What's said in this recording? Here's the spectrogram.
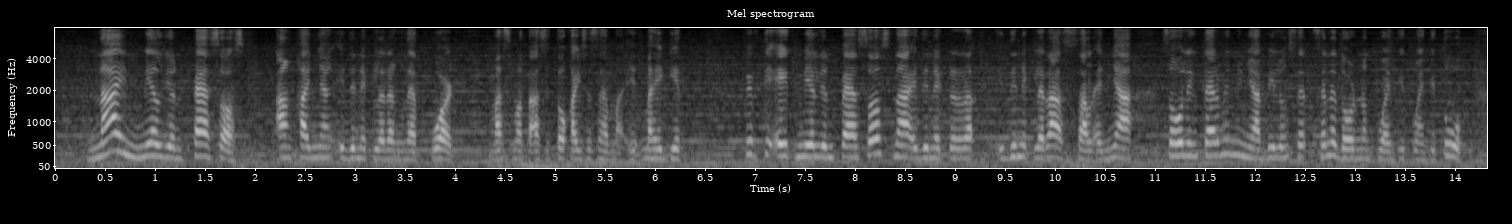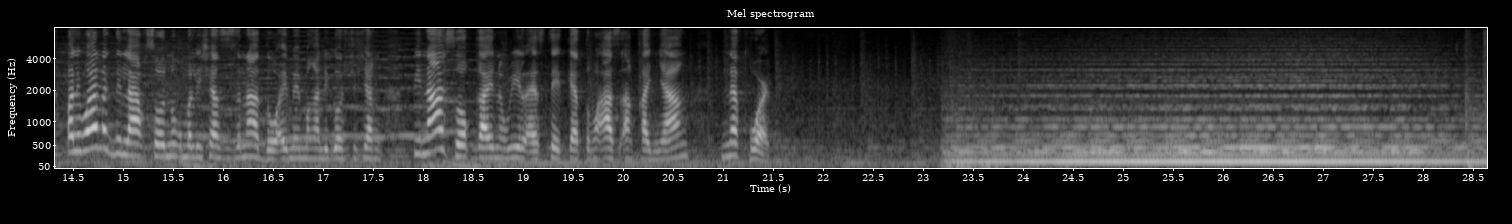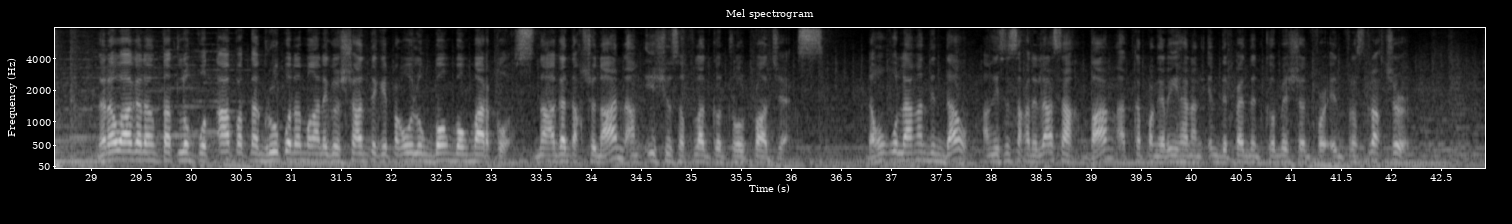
million pesos ang kanyang idineklarang net worth. Mas mataas ito kaysa sa ma- mahigit 58 million pesos na idineklara, idineklara sa SALN niya sa huling termino niya bilang se- senador noong 2022. Paliwanag ni Lacson nung umalis siya sa Senado ay may mga negosyo siyang pinasok gaya ng real estate kaya tumaas ang kanyang net worth. Nanawagan ng 34 na grupo ng mga negosyante kay Pangulong Bongbong Marcos na agad aksyonan ang issue sa flood control projects. Nakukulangan din daw ang isa sa kanila sa hakbang at kapangyarihan ng Independent Commission for Infrastructure.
